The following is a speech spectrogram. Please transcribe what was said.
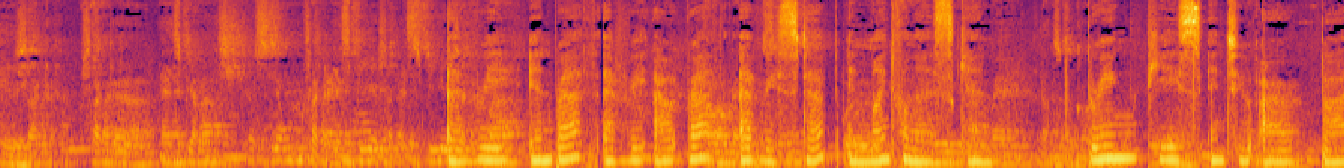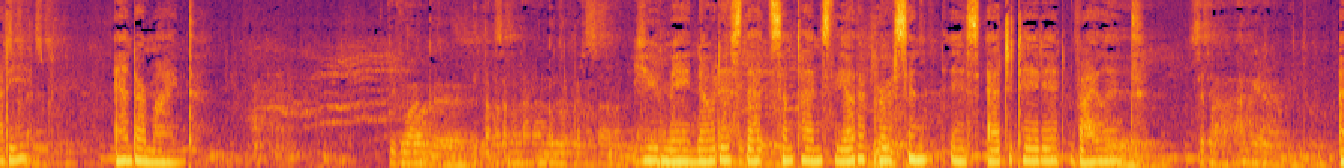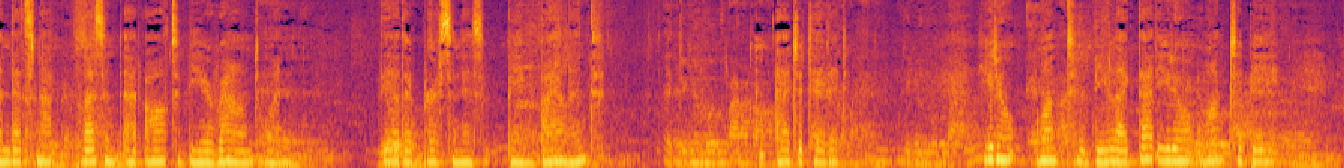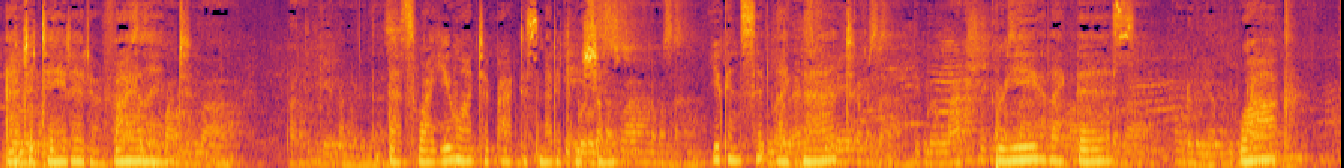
Every in breath, every out breath, every step in mindfulness can bring peace into our body and our mind. You may notice that sometimes the other person is agitated, violent. And that's not pleasant at all to be around when the other person is being violent agitated. You don't want to be like that. You don't want to be agitated or violent. That's why you want to practice meditation. You can sit like that, breathe like this, walk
